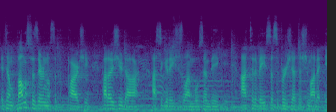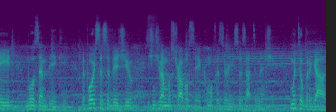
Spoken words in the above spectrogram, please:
Então, vamos fazer a nossa parte para ajudar as igrejas lá em Moçambique através desse projeto chamado Aid Moçambique. Depois desse vídeo, a gente vai mostrar a você como fazer isso exatamente. Muito obrigado.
